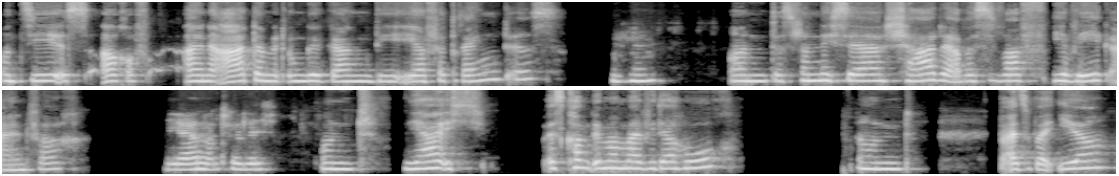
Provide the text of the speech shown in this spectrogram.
Und sie ist auch auf eine Art damit umgegangen, die eher verdrängend ist. Mhm. Und das fand ich sehr schade, aber es war ihr Weg einfach. Ja, natürlich. Und ja, ich, es kommt immer mal wieder hoch. Und also bei ihr.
